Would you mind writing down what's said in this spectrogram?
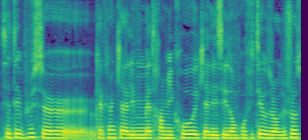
C'était plus euh, quelqu'un qui allait me mettre un micro et qui allait essayer d'en profiter ou ce genre de choses.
